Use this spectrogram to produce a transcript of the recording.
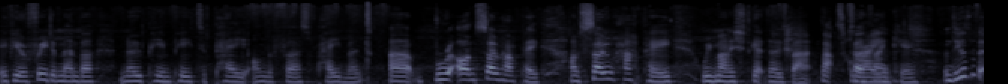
If you're a Freedom member, no P&P to pay on the first payment. Uh, I'm so happy. I'm so happy we managed to get those back. That's great. So thank you. And the other thing,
